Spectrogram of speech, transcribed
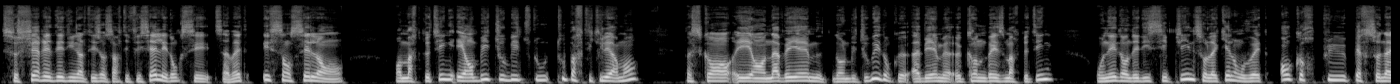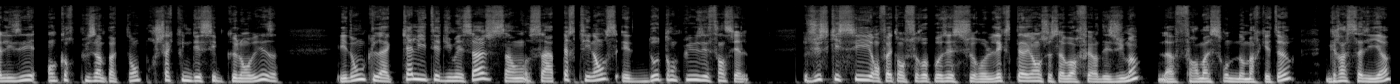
se faire aider d'une intelligence artificielle. Et donc, c'est ça va être essentiel en, en marketing et en B2B tout, tout particulièrement, parce qu'en et en ABM dans le B2B, donc euh, ABM Account Based Marketing, on est dans des disciplines sur lesquelles on veut être encore plus personnalisé, encore plus impactant pour chacune des cibles que l'on vise. Et donc, la qualité du message, sa, pertinence est d'autant plus essentielle. Jusqu'ici, en fait, on se reposait sur l'expérience, le savoir-faire des humains, la formation de nos marketeurs. Grâce à l'IA,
